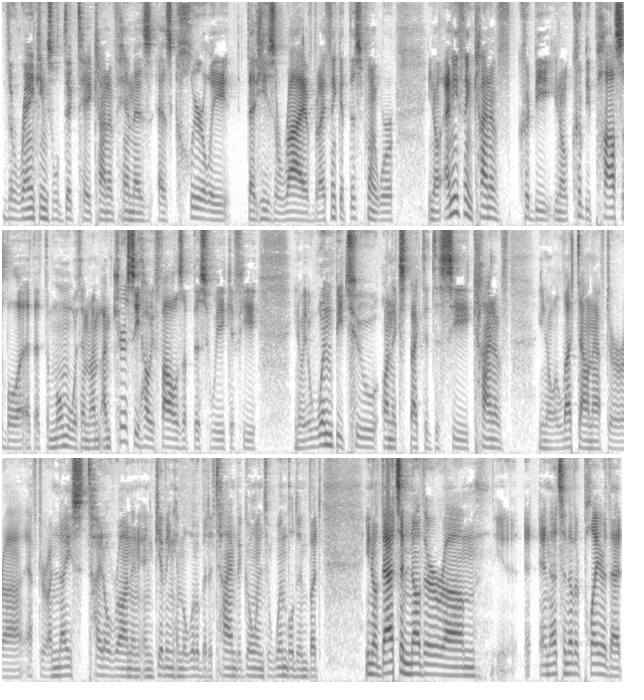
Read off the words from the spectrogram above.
the rankings will dictate kind of him as as clearly that he's arrived. But I think at this point we're you know anything kind of could be you know could be possible at, at the moment with him. I'm I'm curious to see how he follows up this week. If he you know it wouldn't be too unexpected to see kind of you know a letdown after uh, after a nice title run and, and giving him a little bit of time to go into Wimbledon, but you know that's another um, and that's another player that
